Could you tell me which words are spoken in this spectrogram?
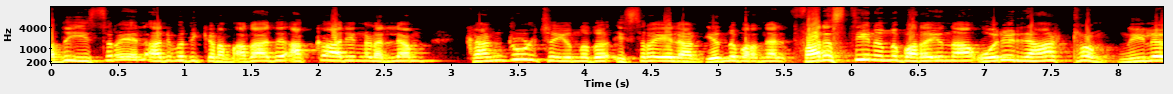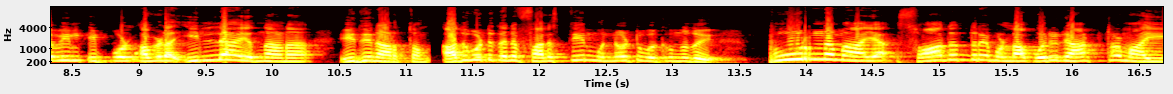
അത് ഇസ്രയേൽ അനുവദിക്കണം. അതായത് അക്കാര്യങ്ങളെല്ലാം കൺട്രോൾ ചെയ്യുന്നത് ഇസ്രയേലാണ് എന്ന് പറഞ്ഞാൽ ഫലസ്തീൻ എന്ന് പറയുന്ന ഒരു രാഷ്ട്രം നിലവിൽ ഇപ്പോൾ അവിടെ ഇല്ല എന്നാണ് ഇതിനർത്ഥം. അതുകൊണ്ട് തന്നെ ഫലസ്തീൻ മുന്നോട്ട് വെക്കുന്നത് പൂർണമായ സ്വാതന്ത്ര്യമുള്ള ഒരു രാഷ്ട്രമായി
